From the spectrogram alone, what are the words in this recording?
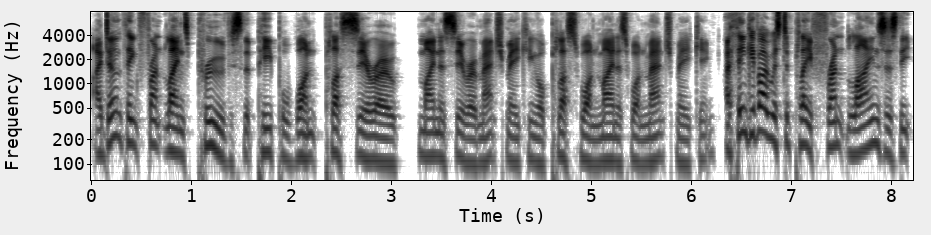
I don't think Frontlines proves that people want plus zero minus zero matchmaking or plus one minus one matchmaking. I think if I was to play front lines as the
